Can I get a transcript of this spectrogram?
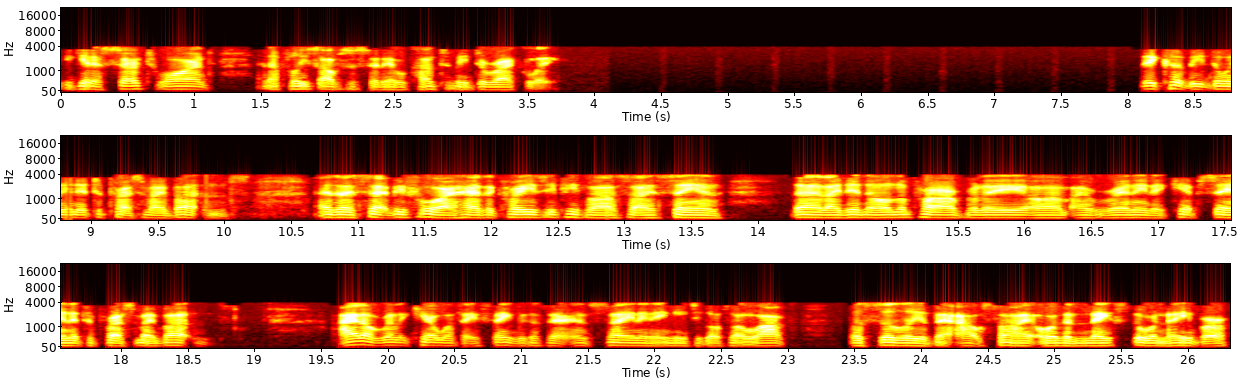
You get a search warrant, and a police officer said they will come to me directly. They could be doing it to press my buttons. As I said before, I had the crazy people outside saying that I didn't own the property or I'm renting. They kept saying it to press my buttons. I don't really care what they think because they're insane and they need to go to a locked facility if they're outside or the next door neighbor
